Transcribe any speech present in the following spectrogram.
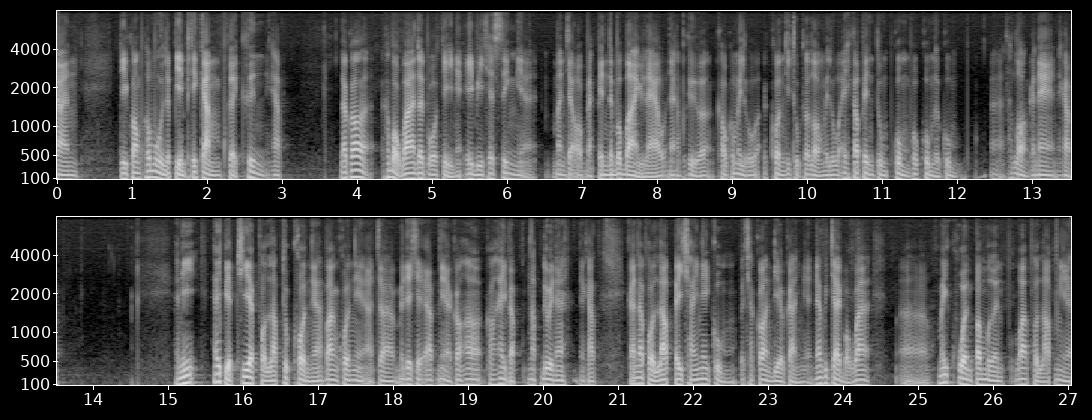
การตีความข้อมูลหรือเปลี่ยนพฤติกรรมเกิดขึ้นนะครับแล้วก็เขาบอกว่าโดยปกติเนี่ย A/B testing เนี่ยมันจะออกแบบเป็น double blind อยู่แล้วนะครับคือว่าเขาก็ไม่รู้ว่าคนที่ถูกทดลองไม่รู้ว่าเขาเป็นกลุ่มควบคุมหรือกลุ่มทดลองกันแน่นะครับ อันนี้ให้เปรียบเทียบผลลัพธ์ทุกคนนะบางคนเนี่ยอาจจะไม่ได้ใช้แอปเนี่ยก็ก็ให้แบบนับด้วยนะนะครับการเอาผลลัพธ์ไปใช้ในกลุ่มประชากรเดียวกันเนี่ยนักวิจัยบอกว่าไม่ควรประเมินว่าผลลัพธ์เนี่ย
